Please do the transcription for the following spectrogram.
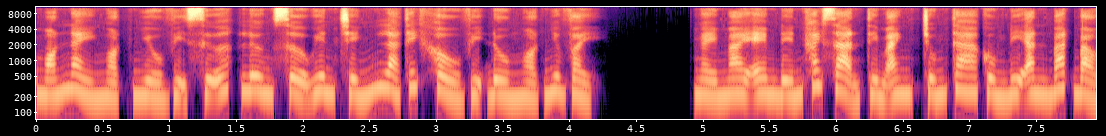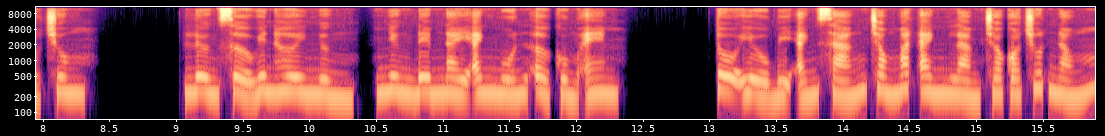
món này ngọt nhiều vị sữa, Lương Sở Uyên chính là thích khẩu vị đồ ngọt như vậy. Ngày mai em đến khách sạn tìm anh, chúng ta cùng đi ăn bát bảo chung. Lương Sở Uyên hơi ngừng, nhưng đêm nay anh muốn ở cùng em. Tô Yểu bị ánh sáng trong mắt anh làm cho có chút nóng.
